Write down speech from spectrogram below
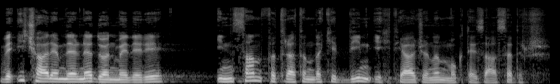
ve iç alemlerine dönmeleri, insan fıtratındaki din ihtiyacının muktezasıdır.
